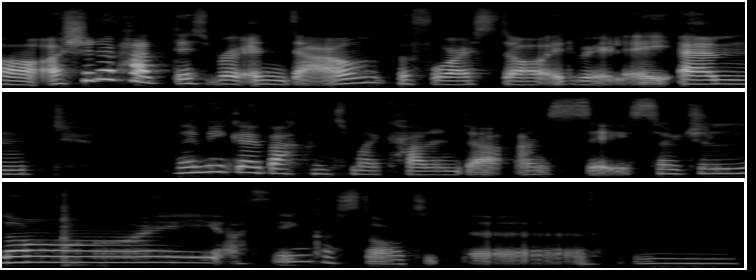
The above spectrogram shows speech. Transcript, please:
oh, I should have had this written down before I started, really. Um, let me go back onto my calendar and see. So, July, I think I started the mm,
